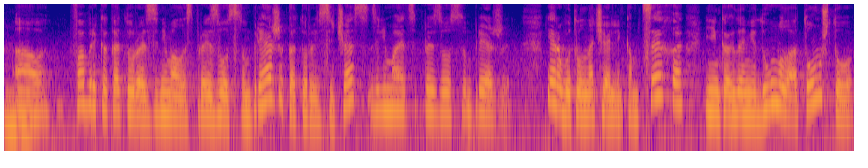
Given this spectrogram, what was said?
э, фабрика, которая занималась производством пряжи, которая сейчас занимается производством пряжи. Я работала начальником цеха и никогда не думала о том, что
